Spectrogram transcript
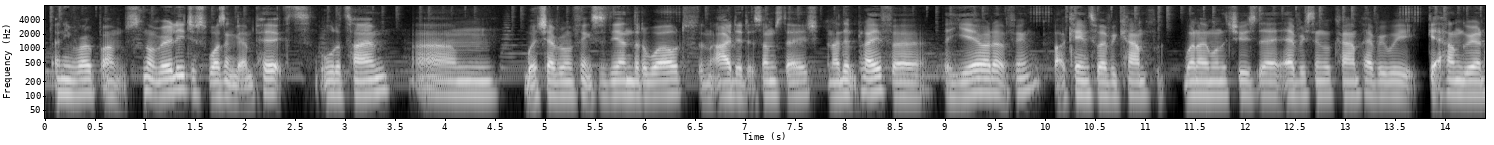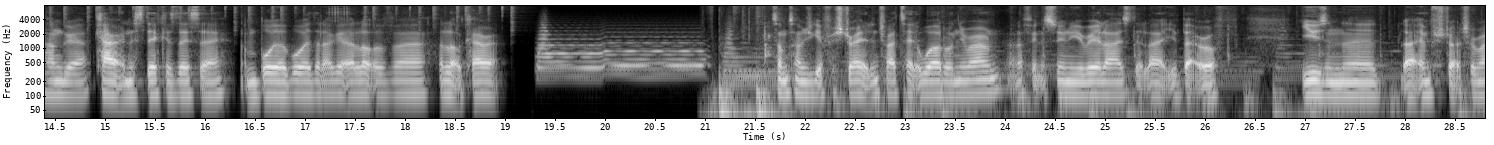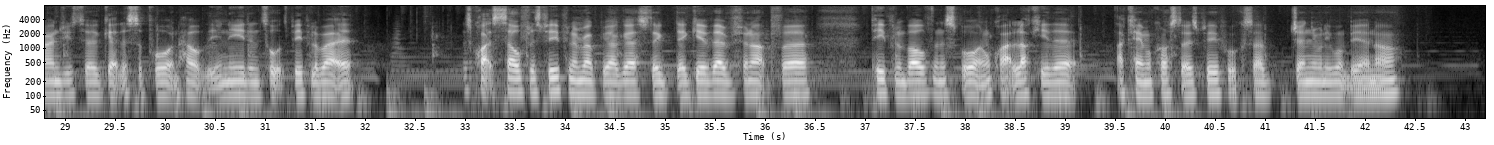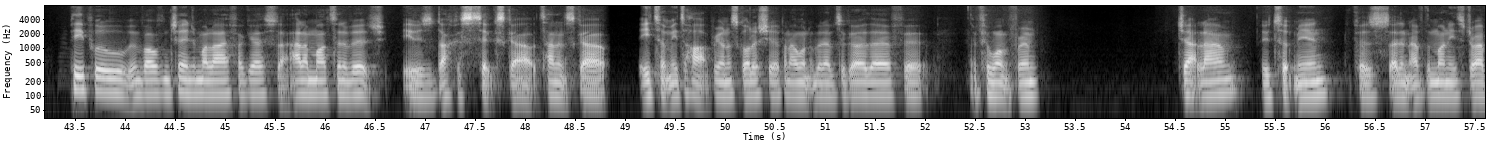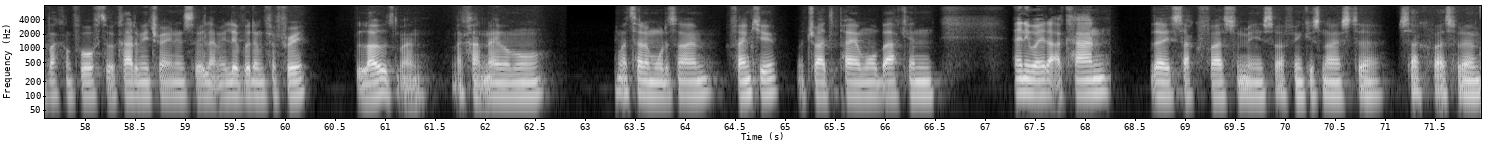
Any road bumps? Not really, just wasn't getting picked all the time, um, which everyone thinks is the end of the world, and I did at some stage. And I didn't play for a year, I don't think, but I came to every camp when I'm on the Tuesday, every single camp, every week, get hungrier and hungrier, carrot in the stick, as they say. And boy, oh boy, did I get a lot of uh, a lot of carrot. Sometimes you get frustrated and try to take the world on your own. And I think the sooner you realise that like you're better off using the like, infrastructure around you to get the support and help that you need and talk to people about it. It's quite selfless people in rugby, I guess. They, they give everything up for people involved in the sport. I'm quite lucky that I came across those people because I genuinely wouldn't be here now. People involved in changing my life, I guess, like Alan Martinovich, he was like a sick scout, talent scout. He took me to Hartpury on a scholarship, and I wouldn't have been able to go there if it if it weren't for him. Jack Lamb, who took me in because I didn't have the money to drive back and forth to academy training, so he let me live with him for free. Loads, man. I can't name them all. I tell them all the time, thank you. I tried to pay them all back in any way that I can. They sacrificed for me, so I think it's nice to sacrifice for them.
